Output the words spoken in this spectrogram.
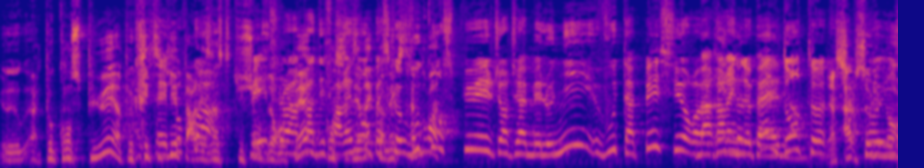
euh, un peu conspuée, un peu critiquée par les institutions européennes raison, parce que vous conspuez Giorgia Meloni, vous tapez sur euh, Marine, Le Pen, dont euh, Absolument.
